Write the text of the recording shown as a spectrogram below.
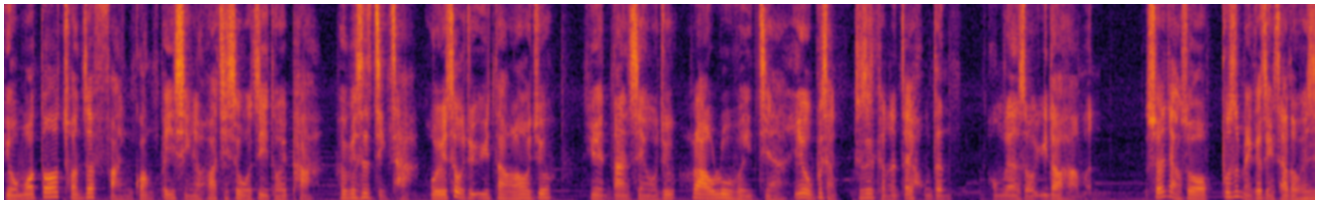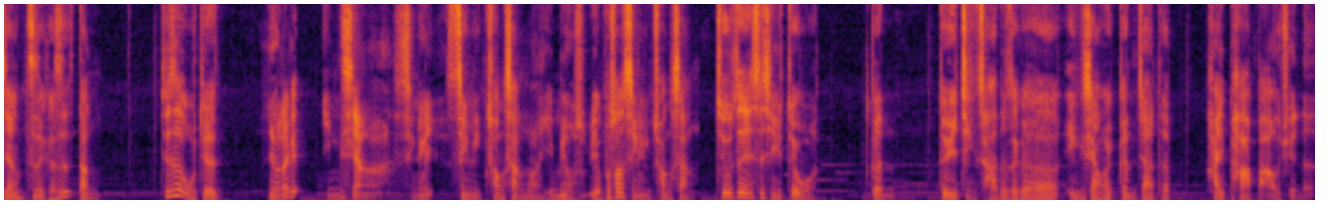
有摩托穿着反光背心的话，其实我自己都会怕，会不会是警察？我有一次我就遇到，然后我就有点担心，我就绕路回家，因为我不想就是可能在红灯红灯的时候遇到他们。虽然讲说不是每个警察都会是这样子，可是当就是我觉得。有那个影响啊，心理心理创伤吗？也没有，也不算心理创伤。就这件事情对我跟对于警察的这个印象会更加的害怕吧。我觉得，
